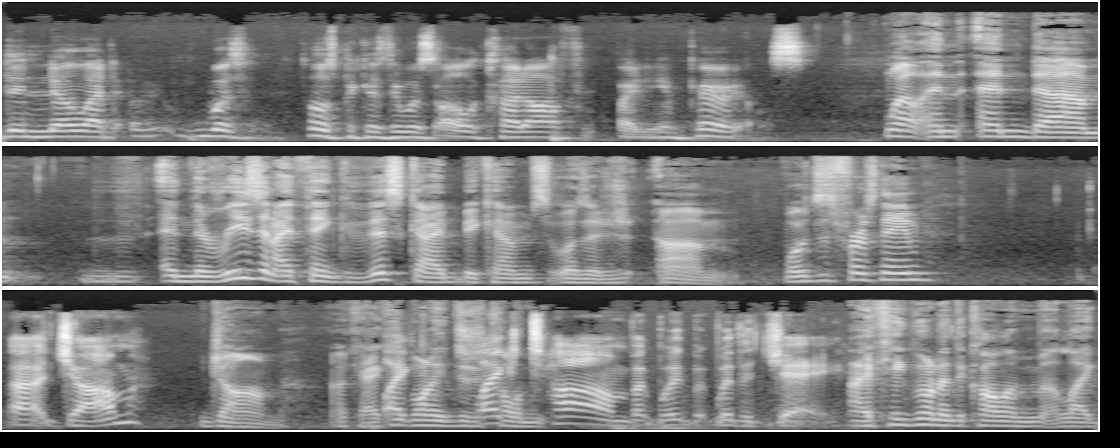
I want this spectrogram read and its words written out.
didn't know what was close because it was all cut off by the Imperials. well, and and um, and the reason I think this guy becomes was it um, what was his first name? Uh, Jom, Jom. Okay, I keep like wanting to just like call him. Like Tom, but with, but with a J. I keep wanting to call him like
